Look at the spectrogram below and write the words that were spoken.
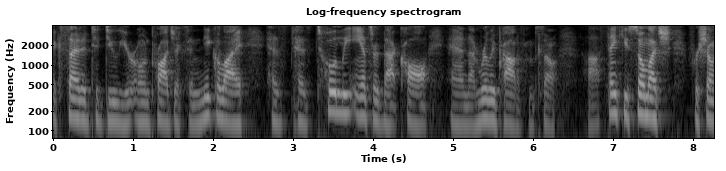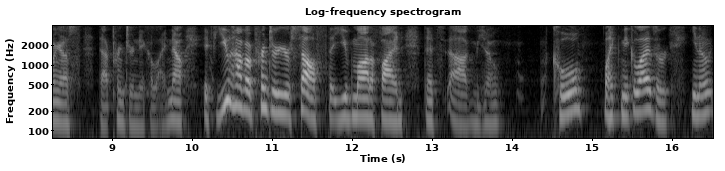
excited to do your own projects. And Nicolai has has totally answered that call, and I'm really proud of him. So. Uh, thank you so much for showing us that printer, Nicolai. Now, if you have a printer yourself that you've modified that's uh, you know cool, like Nicolai's, or you know,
